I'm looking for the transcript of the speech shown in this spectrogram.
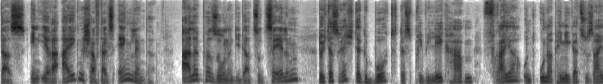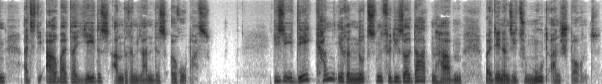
dass in ihrer Eigenschaft als Engländer alle Personen, die dazu zählen, durch das Recht der Geburt das Privileg haben, freier und unabhängiger zu sein als die Arbeiter jedes anderen Landes Europas. Diese Idee kann ihren Nutzen für die Soldaten haben, bei denen sie zu Mut anspornt.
